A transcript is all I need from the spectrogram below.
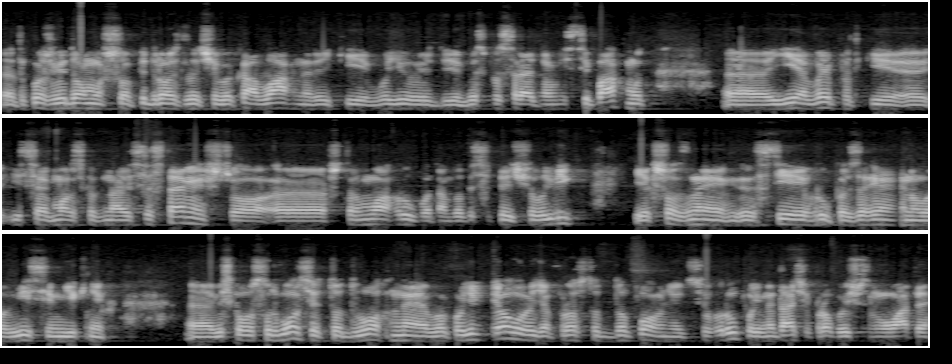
Е, Також відомо, що підрозділи ЧВК Вагнер, які воюють безпосередньо в місті Бахмут, е, є випадки, і це можна сказати навіть в системі, що штурмова група там до 10 чоловік. Якщо з них з цієї групи загинуло 8 їхніх військовослужбовців, то двох не евакуйовують, а просто доповнюють цю групу і недачі пробують штурмувати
